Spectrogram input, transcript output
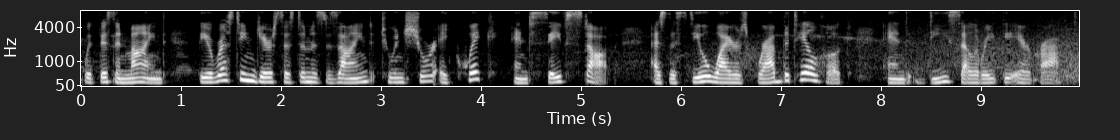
With this in mind, the arresting gear system is designed to ensure a quick and safe stop as the steel wires grab the tailhook and decelerate the aircraft.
